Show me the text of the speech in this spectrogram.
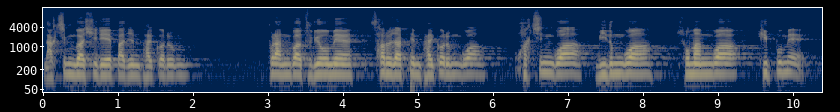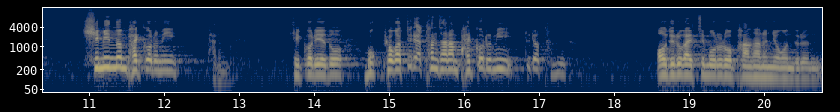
낙심과 시리에 빠진 발걸음, 불안과 두려움에 사로잡힌 발걸음과 확신과 믿음과 소망과 기쁨에 힘 있는 발걸음이 다른 거예요. 길거리에도 목표가 뚜렷한 사람 발걸음이 뚜렷합니다. 어디로 갈지 모르러 방하는 영혼들은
